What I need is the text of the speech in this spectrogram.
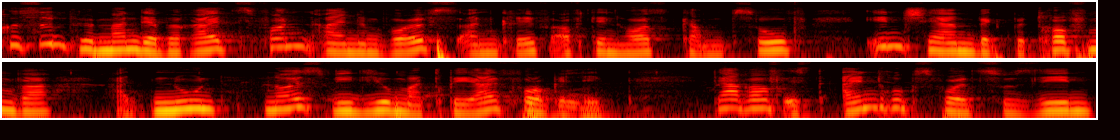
Markus Sümpelmann, der bereits von einem Wolfsangriff auf den Horstkampfshof in Schermbeck betroffen war, hat nun neues Videomaterial vorgelegt. Darauf ist eindrucksvoll zu sehen,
